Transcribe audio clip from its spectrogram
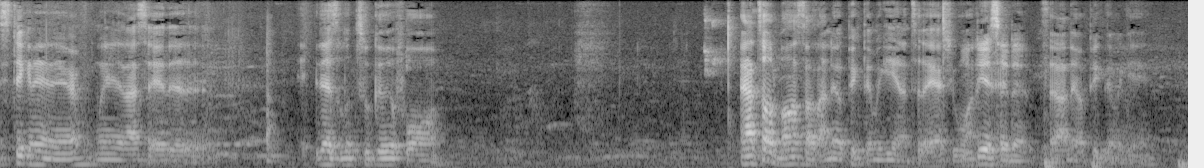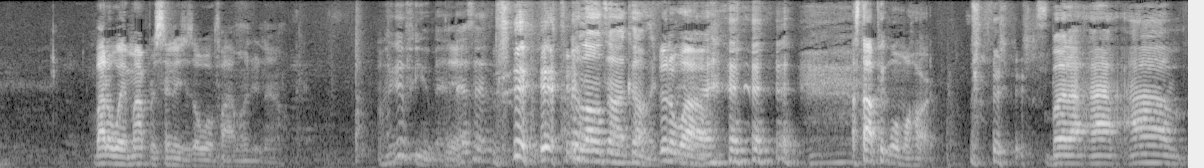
and sticking in there when I say that it doesn't look too good for them. And I told the Monstars I never picked them again until they actually You won. did say that. So I never picked them again. By the way, my percentage is over 500 now. Well, good for you, man. Yeah. That's it. It's been a long time coming. It's been a while. I stopped picking with my heart. But I, I, I'm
